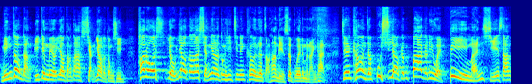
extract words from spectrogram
民众党一定没有要到他想要的东西。他如果有要到他想要的东西，今天柯文哲早上脸色不会那么难看。今天柯文哲不需要跟八个立委闭门协商，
